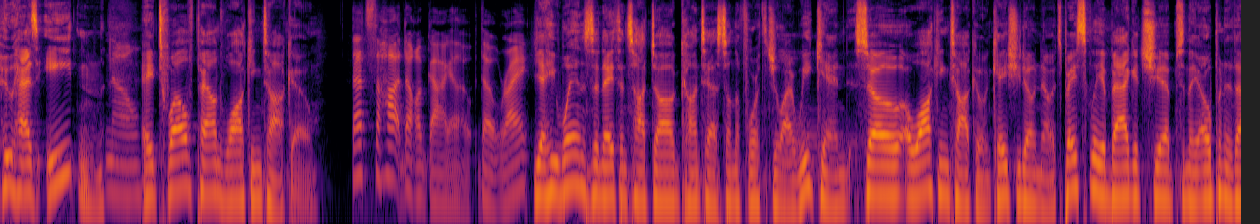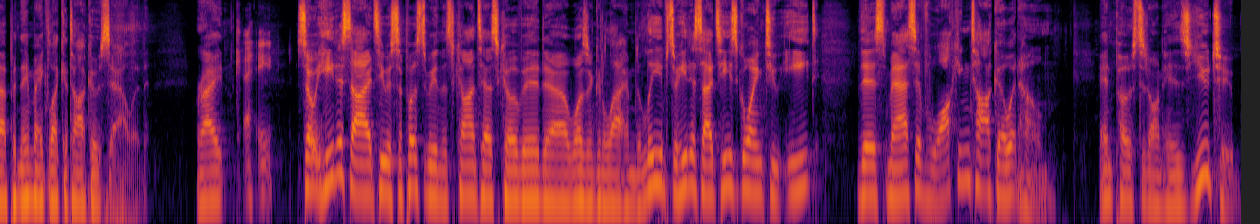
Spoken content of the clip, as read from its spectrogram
who has eaten No. a 12 pound walking taco. That's the hot dog guy, though, though right? Yeah, he wins the Nathan's Hot Dog contest on the 4th of July weekend. So, a walking taco, in case you don't know, it's basically a bag of chips and they open it up and they make like a taco salad, right? Okay. So he decides he was supposed to be in this contest. COVID uh, wasn't going to allow him to leave. So he decides he's going to eat this massive walking taco at home and post it on his YouTube.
